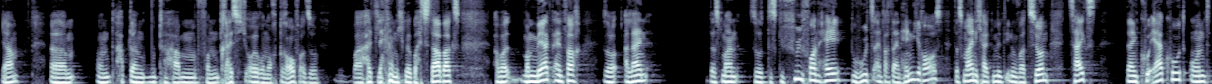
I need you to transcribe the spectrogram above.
ja, ähm, und habe dann Guthaben von 30 Euro noch drauf, also war halt länger nicht mehr bei Starbucks, aber man merkt einfach so allein dass man so das Gefühl von, hey, du holst einfach dein Handy raus, das meine ich halt mit Innovation, zeigst dein QR-Code und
